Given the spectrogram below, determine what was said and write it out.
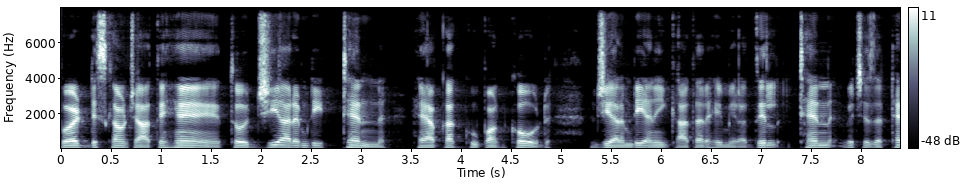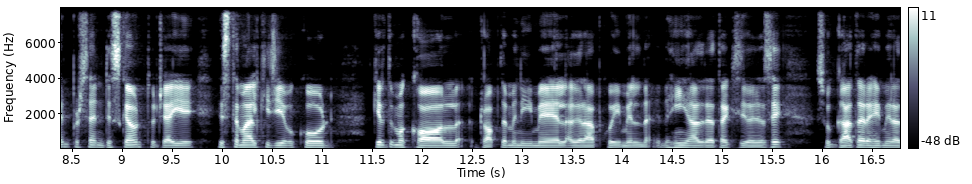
बर्ड डिस्काउंट चाहते हैं तो G R M D ten है आपका coupon code G R M D यानी Gaata Rahe Mera Dil ten which is a ten percent discount तो जाइए, इस्तेमाल कीजिए वो code give them a call drop them an mail अगर आपको ई मेल नहीं याद रहता किसी वजह से सो गाता रहे मेरा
